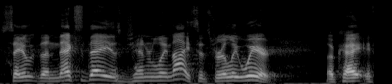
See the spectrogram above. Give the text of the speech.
sailor, the next day is generally nice. It's really weird. Okay? If,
